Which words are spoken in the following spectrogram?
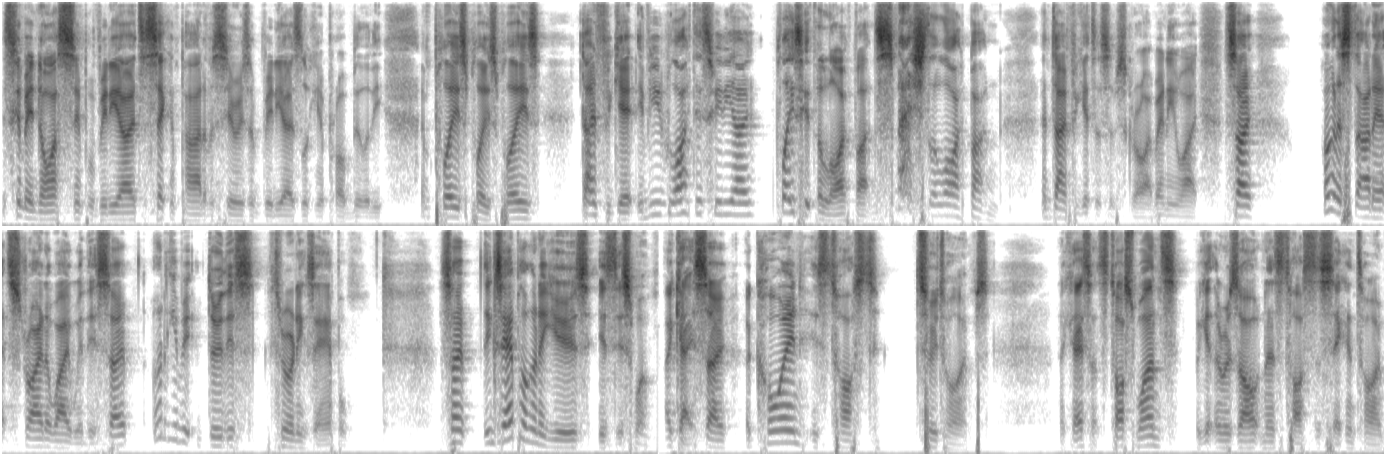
it's going to be a nice simple video. It's the second part of a series of videos looking at probability. And please, please, please, don't forget, if you like this video, please hit the like button. Smash the like button. And don't forget to subscribe anyway. So, I'm going to start out straight away with this. So, I'm going to give you, do this through an example. So the example I'm going to use is this one. Okay, so a coin is tossed two times. Okay, so it's tossed once, we get the result, and it's tossed the second time.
